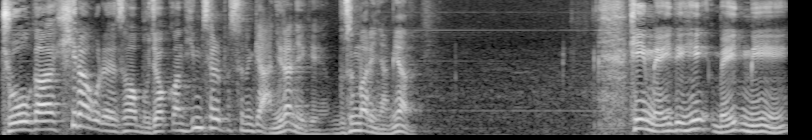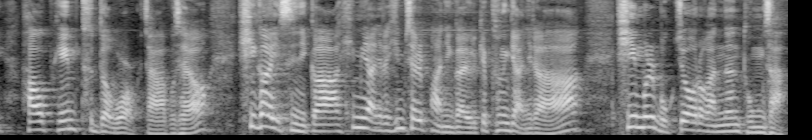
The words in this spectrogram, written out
주어가 he라고 해서 무조건 himself 쓰는 게 아니란 얘기예요. 무슨 말이냐면 He made, he made me help him to the work. 자, 보세요. he가 있으니까 힘이 아니라 himself 아닌가요? 이렇게 푸는 게 아니라 힘을 목적으로 갖는 동사.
